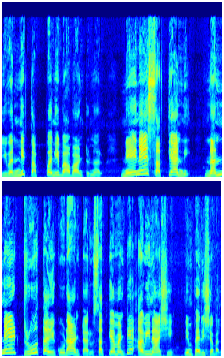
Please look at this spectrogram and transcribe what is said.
ఇవన్నీ తప్పని బాబా అంటున్నారు. నేనే సత్యాన్ని నన్నే ట్రూత్ అని కూడా అంటారు. సత్యం అంటే అవినాశి ఇంపెరిషబల్.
